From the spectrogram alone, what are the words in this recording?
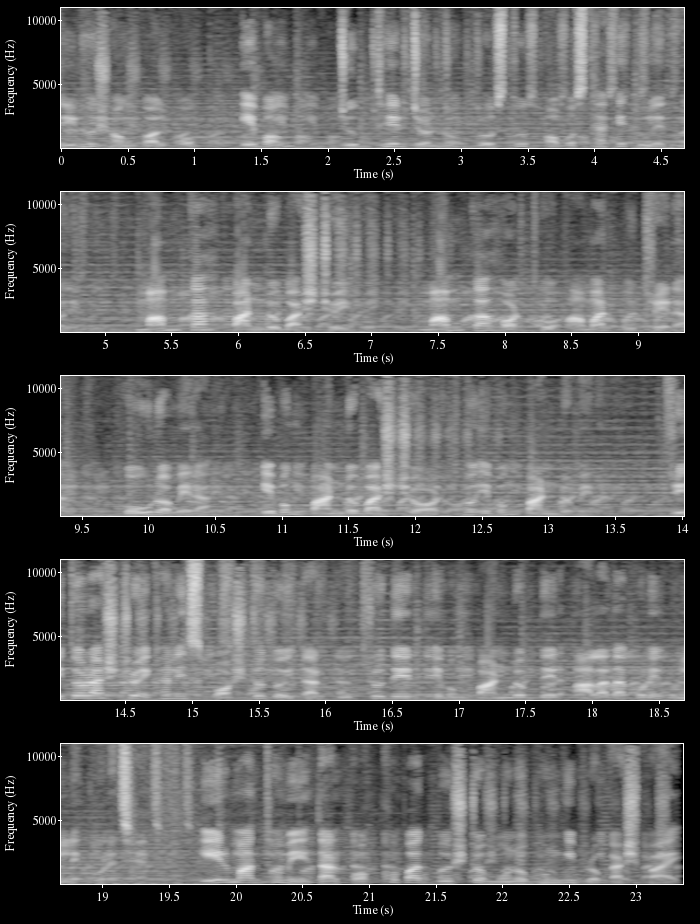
দৃঢ় সংকল্প এবং যুদ্ধের জন্য প্রস্তুত অবস্থাকে তুলে ধরে। মামকাহ পাণ্ডবাশ্চৈব মামকাহ অর্থ আমার পুত্রেরা কৌরবেরা এবং পাণ্ডবাশ্চ অর্থ এবং পাণ্ডবেরা। ধৃতরাষ্ট্র এখানে স্পষ্টতই তার পুত্রদের এবং পাণ্ডবদের আলাদা করে উল্লেখ করেছেন এর মাধ্যমে তার পক্ষপাত দুষ্ট মনোভঙ্গি প্রকাশ পায়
